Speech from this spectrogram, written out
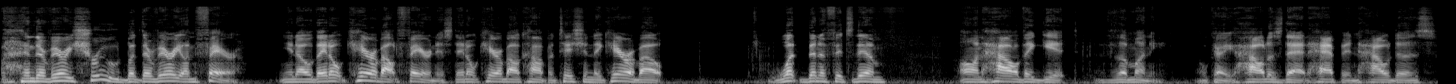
and they're very shrewd, but they're very unfair. You know, they don't care about fairness. They don't care about competition. They care about what benefits them on how they get the money. Okay, how does that happen? How does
